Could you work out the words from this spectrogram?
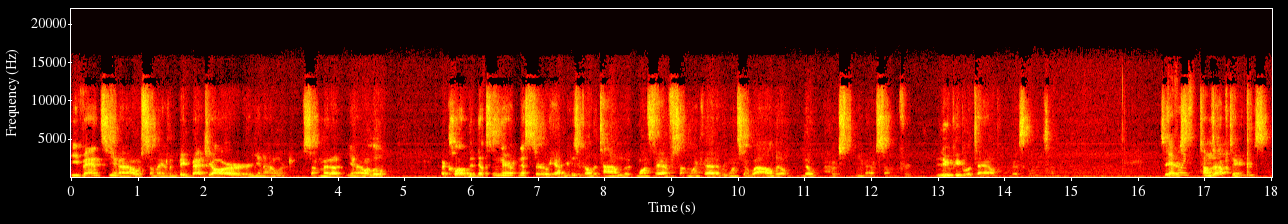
events, you know, with somebody has a big backyard or you know or something at a you know a little a club that doesn't necessarily have music all the time, but wants to have something like that every once in a while, they'll they'll host you know something for new people to town, basically. So, so yeah, definitely tons of opportunities.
